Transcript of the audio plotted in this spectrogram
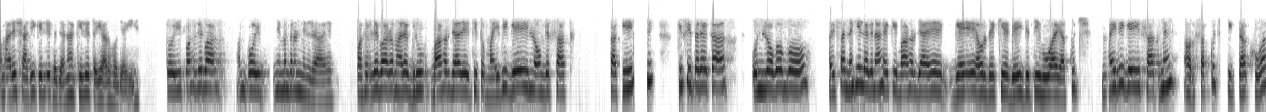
हमारे शादी के लिए, बजाना के लिए तैयार हो जाइए। तो ये पहले बार हमको निमंत्रण मिल रहा है। पहले बार हमारे ग्रुप बाहर जा रही थी तो मैं भी गए इन लोगों के साथ, ताकि किसी तरह का उन लोगों को ऐसा नहीं लगना है कि बाहर जाए, गए और देखिए बेइज्जती हुआ या कुछ। मैं भी गई साथ में और सब कुछ ठीक ठाक हुआ।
